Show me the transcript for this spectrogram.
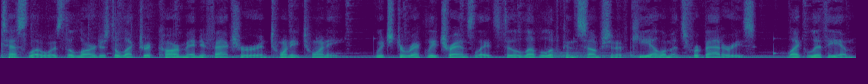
Tesla was the largest electric car manufacturer in 2020, which directly translates to the level of consumption of key elements for batteries, like lithium,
